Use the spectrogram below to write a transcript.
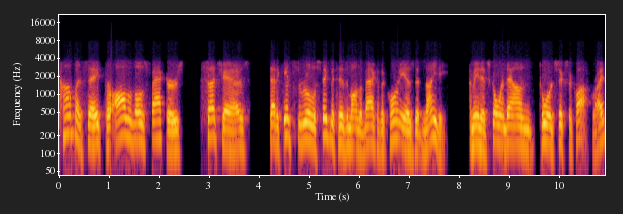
compensate for all of those factors, such as that against the rule of stigmatism on the back of the cornea is at 90. I mean, it's going down towards six o'clock, right?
